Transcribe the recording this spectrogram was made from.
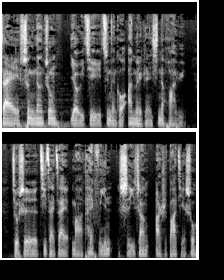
在圣经当中有一句最能够安慰人心的话语，就是记载在马太福音十一章二十八节说：“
